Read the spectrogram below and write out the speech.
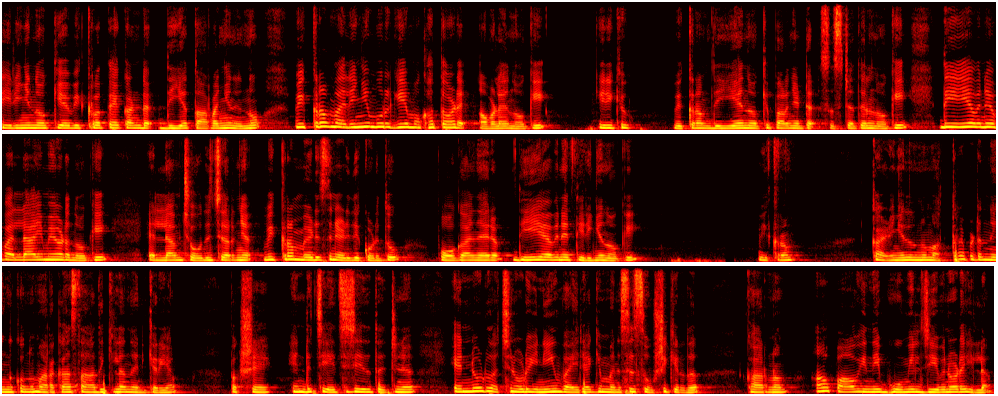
തിരിഞ്ഞു നോക്കിയ വിക്രത്തെ കണ്ട് ദിയ തറഞ്ഞു നിന്നു. വിക്രം വലിഞ്ഞു മുറുകിയ മുഖത്തോടെ അവളെ നോക്കി. ഇരിക്കൂ. വിക്രം ദിയയെ നോക്കി പറഞ്ഞിട്ട് സിസ്റ്റത്തിൽ നോക്കി. ദിയ അവനെ വല്ലായ്മയോടെ നോക്കി. എല്ലാം ചോദിച്ചറിഞ്ഞ് വിക്രം മെഡിസിൻ എഴുതി കൊടുത്തു. പോകാൻ നേരം ദിയ അവനെ തിരിഞ്ഞു നോക്കി. വിക്രം കഴിഞ്ഞതൊന്നും അത്ര പെട്ടെന്ന് നിങ്ങൾക്കൊന്നും മറക്കാൻ സാധിക്കില്ലെന്ന് എനിക്കറിയാം. പക്ഷേ എന്റെ ചേച്ചി ചെയ്ത തെറ്റിന് എന്നോടും അച്ഛനോടും ഇനിയും വൈരാഗ്യം മനസ്സിൽ സൂക്ഷിക്കരുത്. കാരണം ആ പാവ് ഇനി ഭൂമിയിൽ ജീവനോടെ ഇല്ല.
